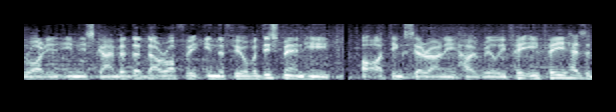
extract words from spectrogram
right in, in this game, but they, they were off in the field. But this man here, I, think think's their only hope, really. If he, if he has a.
